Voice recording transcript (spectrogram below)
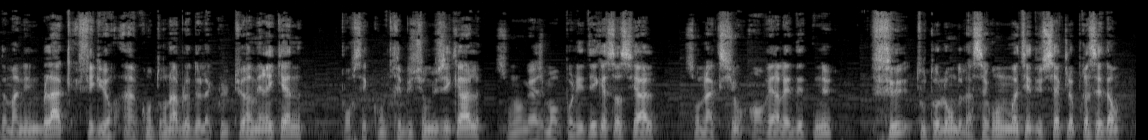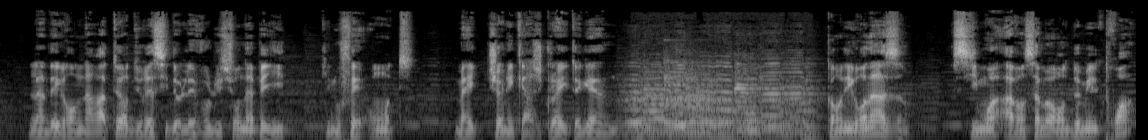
The Man in Black, figure incontournable de la culture américaine pour ses contributions musicales, son engagement politique et social, son action envers les détenus, fut tout au long de la seconde moitié du siècle précédent l'un des grands narrateurs du récit de l'évolution d'un pays qui nous fait honte. Make Johnny Cash great again. Candy Gronaz, Six mois avant sa mort en 2003,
